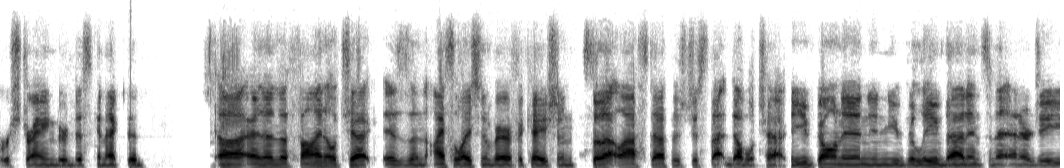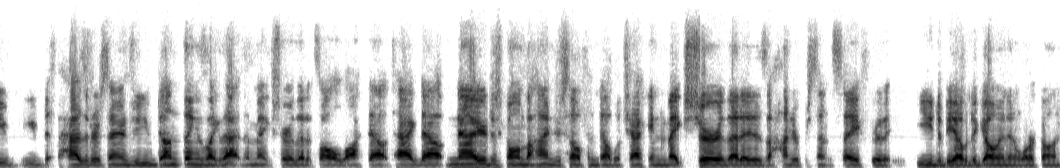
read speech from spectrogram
restrained or disconnected. Uh, and then the final check is an isolation verification. So that last step is just that double check. You've gone in and you've relieved that incident energy, you've, you've hazardous energy, you've done things like that to make sure that it's all locked out, tagged out. Now you're just going behind yourself and double checking to make sure that it is 100% safe for you to be able to go in and work on.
